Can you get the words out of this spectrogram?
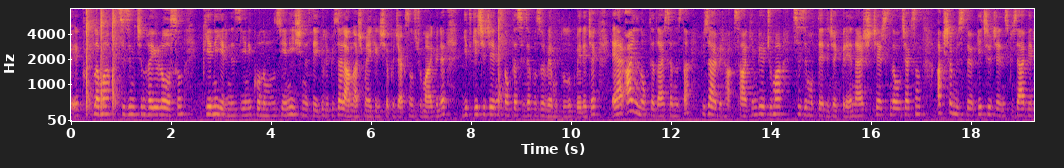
e, kutlama sizin için hayırlı olsun. Yeni yeriniz, yeni konumunuz, yeni işinizle ilgili güzel anlaşmaya giriş yapacaksınız Cuma günü. Git geçeceğiniz nokta size huzur ve mutluluk verecek. Eğer aynı noktadaysanız da güzel bir sakin bir Cuma sizi mutlu edecek bir enerji içerisinde olacaksınız. Akşamüstü geçireceğiniz güzel bir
